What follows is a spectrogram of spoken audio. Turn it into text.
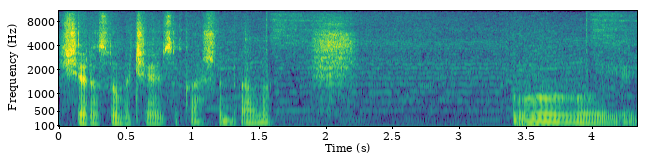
Ще раз вибачаю за кашель, але. Ой.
